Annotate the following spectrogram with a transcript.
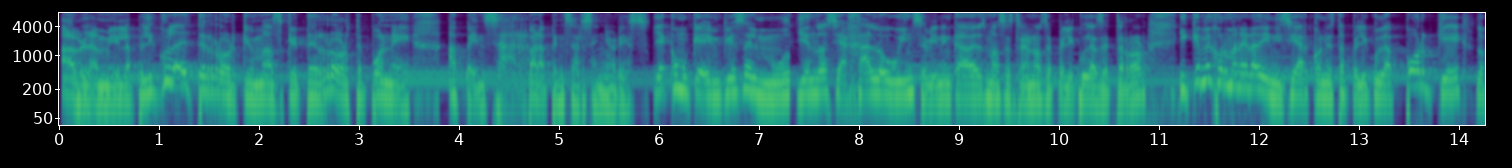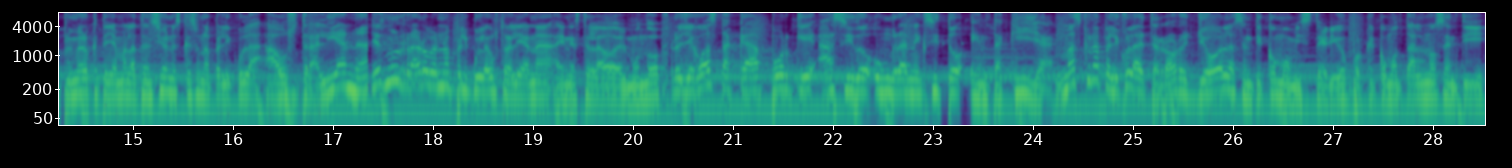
Háblame, la película de terror que más que terror te pone a pensar. Para pensar, señores. Ya como que empieza el mood yendo hacia Halloween, se vienen cada vez más estrenos de películas de terror. Y qué mejor manera de iniciar con esta película porque lo primero que te llama la atención es que es una película australiana. Y es muy raro ver una película australiana en este lado del mundo, pero llegó hasta acá porque ha sido un gran éxito en taquilla. Más que una película de terror, yo la sentí como misterio porque como tal no sentí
